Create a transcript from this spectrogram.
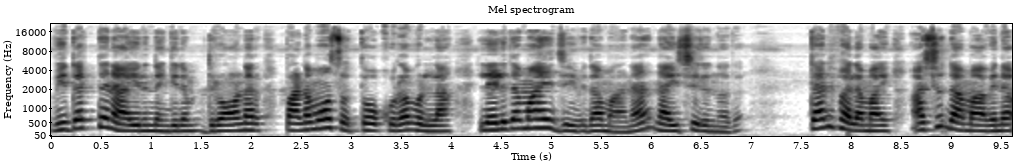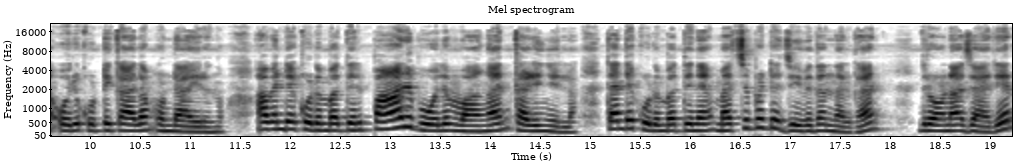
വിദഗ്ധനായിരുന്നെങ്കിലും ദ്രോണർ പണമോ സ്വത്തോ കുറവുള്ള ലളിതമായ ജീവിതമാണ് നയിച്ചിരുന്നത്. തൽഫലമായി അശ്വത്ഥാമാവിന് ഒരു കുട്ടിക്കാലം ഉണ്ടായിരുന്നു. അവന്റെ കുടുംബത്തിൽ പാൽ പോലും വാങ്ങാൻ കഴിഞ്ഞില്ല. തന്റെ കുടുംബത്തിന് മെച്ചപ്പെട്ട ജീവിതം നൽകാൻ ദ്രോണാചാര്യർ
